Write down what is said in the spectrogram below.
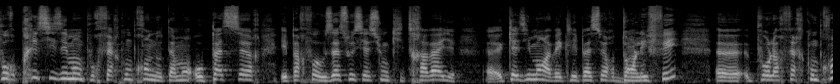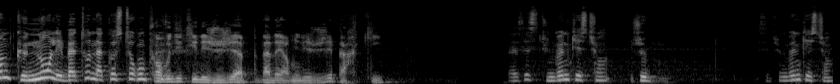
pour précisément pour faire comprendre notamment aux passeurs et parfois aux associations qui travaillent euh, quasiment avec les passeurs dans les faits, euh, pour leur faire comprendre que non, les bateaux n'accosteront plus. Quand vous dites qu'il est jugé à Palerme, il est jugé par qui? Ça, c'est une bonne question. Je... C'est une bonne question.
